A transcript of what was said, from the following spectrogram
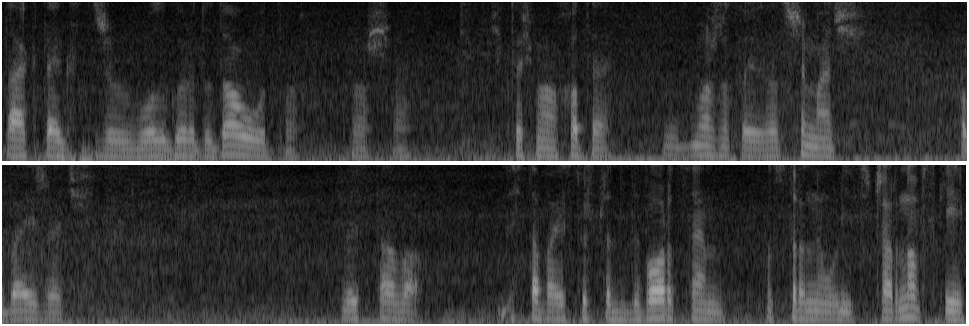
Tak, tekst, żeby było od góry do dołu, to proszę. Jeśli ktoś ma ochotę, można sobie zatrzymać, obejrzeć. Wystawa. Wystawa jest tuż przed dworcem, od strony ulicy Czarnowskiej,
